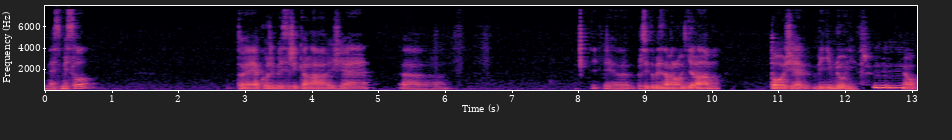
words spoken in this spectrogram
nesmysl. To je jako, že bys říkala, že uh, je, prostě to by znamenalo, dělám to, že vidím dovnitř. Mm-hmm. Jo?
